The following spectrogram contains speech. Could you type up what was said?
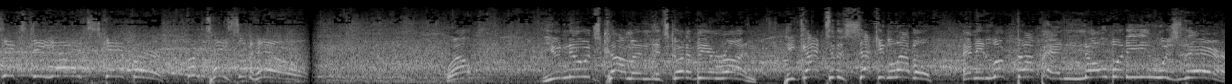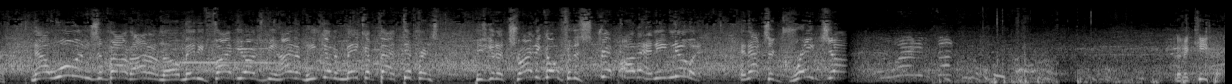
60-yard scamper for Taysom Hill. Well, you knew it's coming. It's going to be a run. He got to the second level and he looked up and nobody was there. Now, Woolen's about, I don't know, maybe five yards behind him. He's going to make up that difference. He's going to try to go for the strip on it, and he knew it. And that's a great job. Going to keep it.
